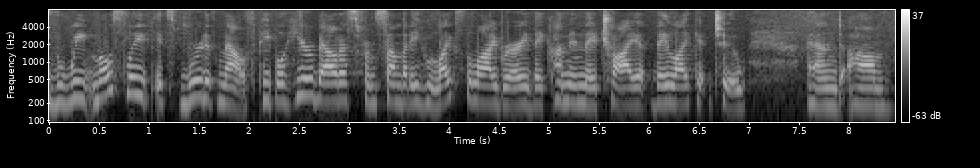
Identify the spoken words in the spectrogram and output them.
we mostly it's word of mouth. People hear about us from somebody who likes the library. They come in, they try it, they like it too, and. Um,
